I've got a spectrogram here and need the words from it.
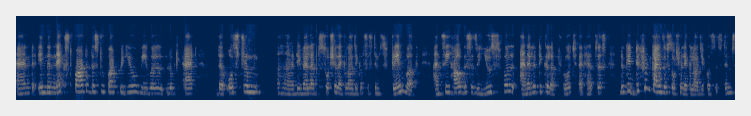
And in the next part of this two-part video, we will look at the Ostrom uh, developed social ecological systems framework and see how this is a useful analytical approach that helps us look at different kinds of social ecological systems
